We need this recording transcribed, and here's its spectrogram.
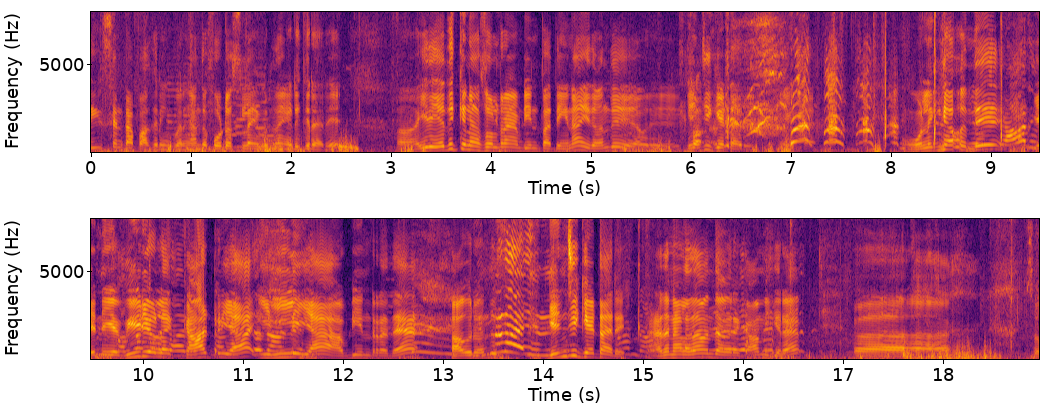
ரீசெண்டாக பார்க்குறீங்க பாருங்கள் அந்த ஃபோட்டோஸ்லாம் இவர் தான் எடுக்கிறாரு. இது எதுக்கு நான் சொல்கிறேன் அப்படின்னு பார்த்தீங்கன்னா இதை வந்து அவர் கெஞ்சி கேட்டார். ஒழுங்கா வந்து என்னைய வீடியோவில் காட்டுறியா இல்லையா அப்படின்றத அவர் வந்து கெஞ்சி கேட்டார். அதனால தான் வந்து அவரை காமிக்கிறேன். ஸோ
